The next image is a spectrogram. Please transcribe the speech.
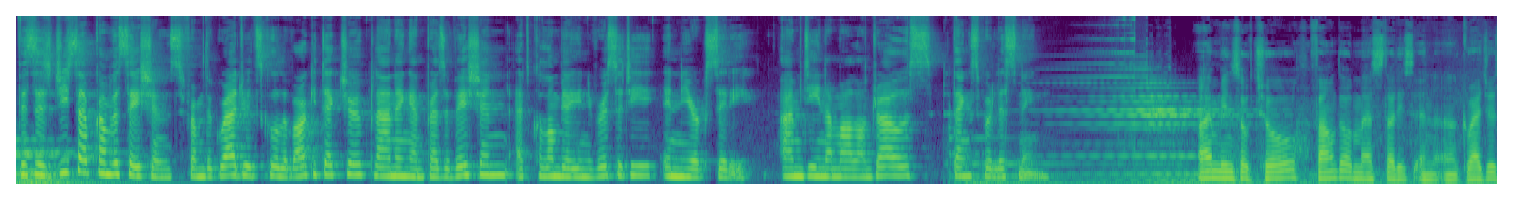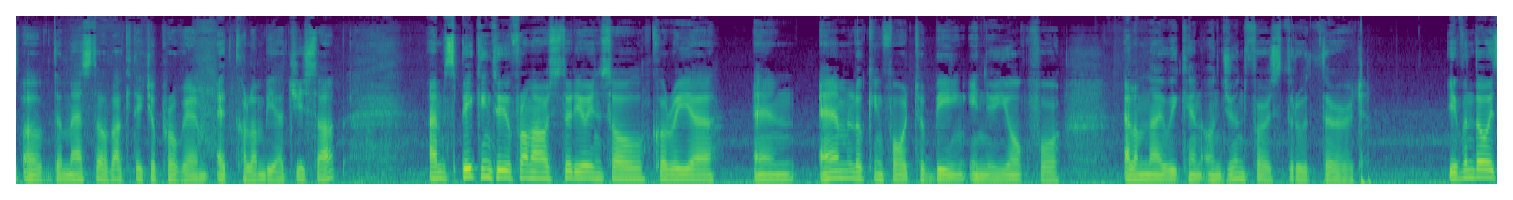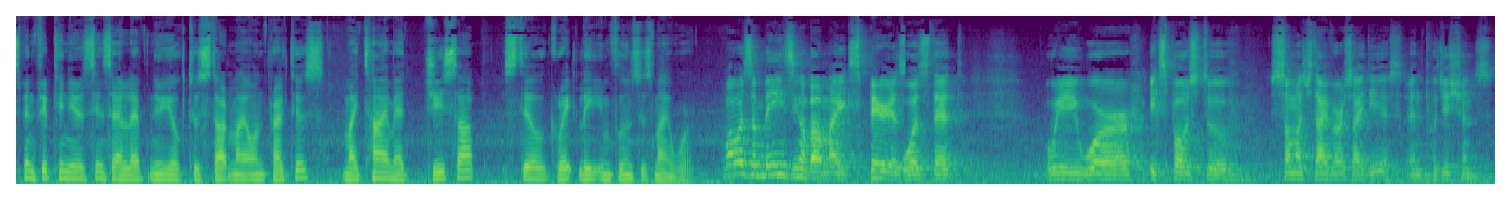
This is GSAPP Conversations from the Graduate School of Architecture, Planning and Preservation at Columbia University in New York City. I'm Dean Amale Andraos. Thanks for listening. I'm Minsuk Cho, founder of Mass Studies and a graduate of the Master of Architecture program at Columbia GSAPP. I'm speaking to you from our studio in Seoul, Korea, and am looking forward to being in New York for Alumni Weekend on June 1st through 3rd. Even though it's been 15 years since I left New York to start my own practice, my time at GSAPP still greatly influences my work. What was amazing about my experience was that we were exposed to so much diverse ideas and positions,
